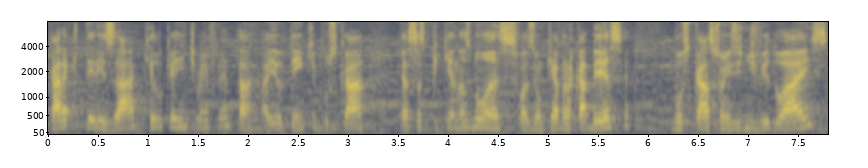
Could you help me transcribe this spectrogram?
caracterizar aquilo que a gente vai enfrentar. Aí eu tenho que buscar essas pequenas nuances, fazer um quebra-cabeça, buscar ações individuais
